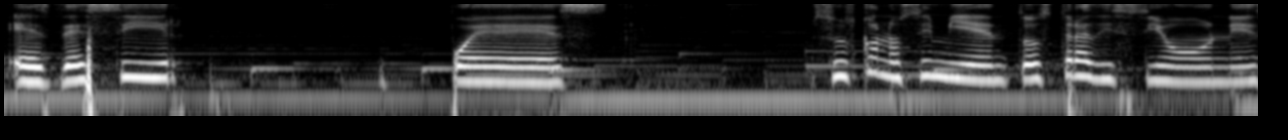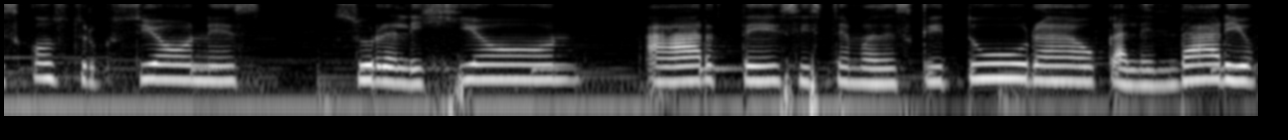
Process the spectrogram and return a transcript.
es decir, pues sus conocimientos, tradiciones, construcciones, su religión, arte, sistema de escritura o calendario,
